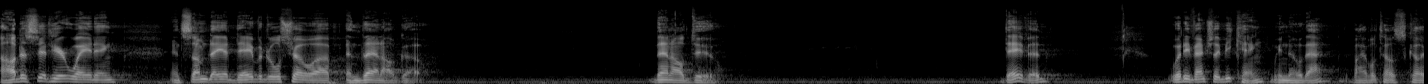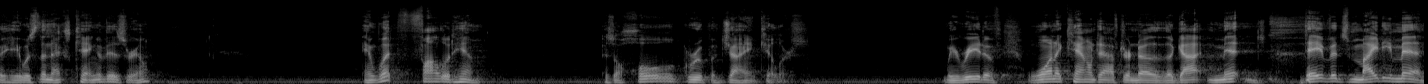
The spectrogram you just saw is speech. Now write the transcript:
I'll just sit here waiting, and someday a David will show up, and then I'll go. Then I'll do. David would eventually be king. We know that. The Bible tells us he was the next king of Israel. And what followed him is a whole group of giant killers. We read of one account after another. The guy, David's mighty men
